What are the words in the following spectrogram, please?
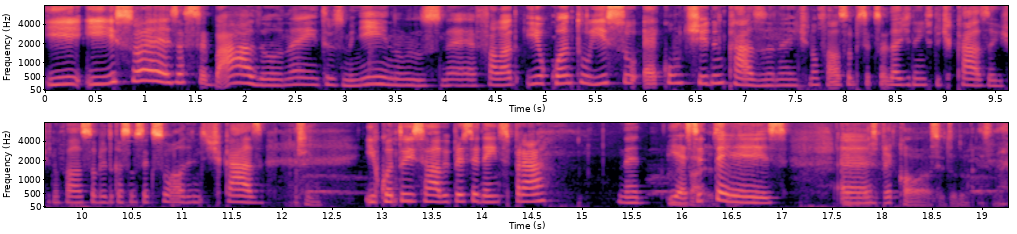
E, e isso é exacerbado, né, entre os meninos, né, falado, e o quanto isso é contido em casa, né, a gente não fala sobre sexualidade dentro de casa, a gente não fala sobre educação sexual dentro de casa, Sim. e o quanto isso abre precedentes para, né, ISTs, Gravidez precoce e tudo mais, né?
